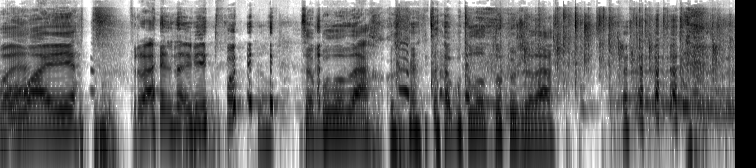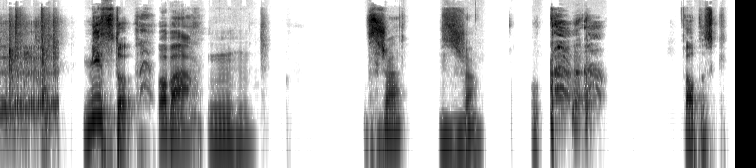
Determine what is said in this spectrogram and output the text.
Ваєт. Правильна відповідь. Це було легко. Це було дуже легко. Місто. Оба. Мгм. В США. США. Оплески.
